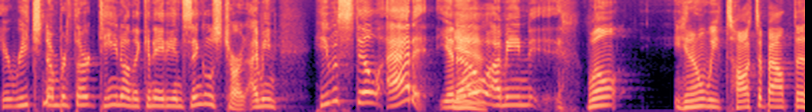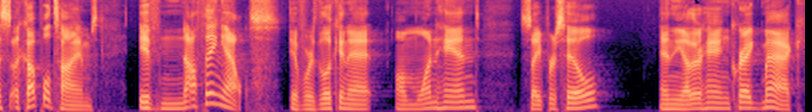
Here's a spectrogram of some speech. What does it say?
it reached number 13 on the Canadian singles chart. I mean, he was still at it, you know? Yeah. I mean, Well, you know, we talked about this a couple times. If nothing else, if we're looking at on one hand Cypress Hill and the other hand Craig Mack,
